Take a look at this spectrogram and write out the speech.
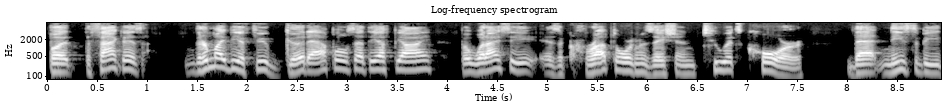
But the fact is, there might be a few good apples at the FBI, but what I see is a corrupt organization to its core that needs to be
